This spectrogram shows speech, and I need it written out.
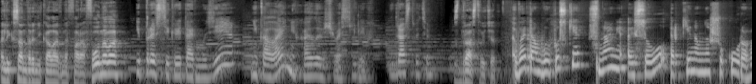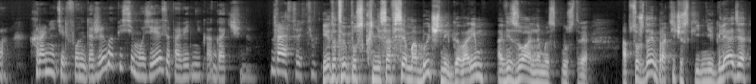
Александра Николаевна Фарафонова и пресс-секретарь музея Николай Михайлович Васильев. Здравствуйте. Здравствуйте. В этом выпуске с нами Айсулу Эркиновна Шукурова, хранитель фонда живописи музея-заповедника Гатчина. Здравствуйте. И этот выпуск не совсем обычный, говорим о визуальном искусстве. Обсуждаем практически не глядя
